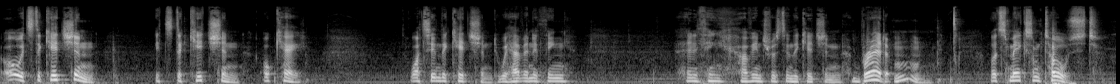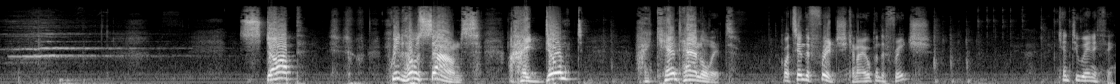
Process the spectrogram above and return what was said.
Oh, it's the kitchen. It's the kitchen. Okay. What's in the kitchen? Do we have anything anything of interest in the kitchen? Bread. Mmm. Let's make some toast. Stop with those sounds. I don't I can't handle it. What's in the fridge? Can I open the fridge? I can't do anything.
